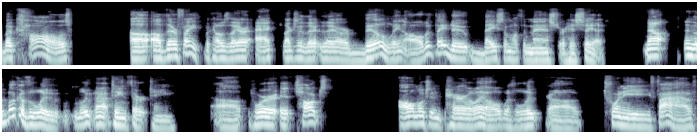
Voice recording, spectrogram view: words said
because uh, of their faith because they are act like I said, they are building all that they do based on what the master has said. Now, in the book of Luke, Luke 19, 13, uh, where it talks almost in parallel with Luke uh, 25,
